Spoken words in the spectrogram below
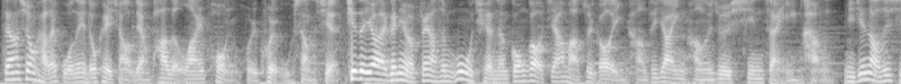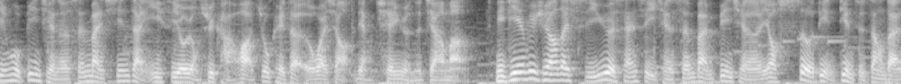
这张信用卡在国内都可以享有两趴的 Line Point 回馈无上限。接着要来跟你们分享是目前呢公告加码最高的银行，这家银行呢就是新展银行。你今天早是新户，并且呢申办新展 ECU 永续卡的话，就可以再额外享两千元的加码。你今天必须要在十一月三十以前申办，并且呢要设定电子账单，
